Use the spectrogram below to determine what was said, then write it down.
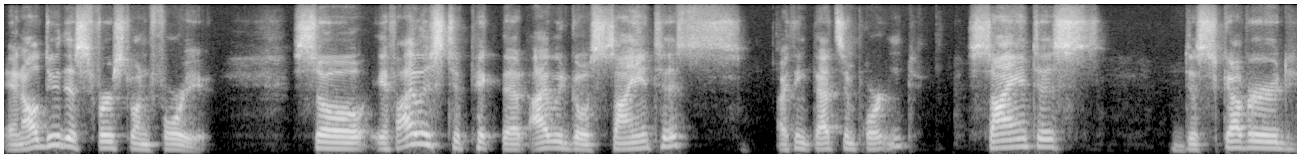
And I'll do this first one for you. So if I was to pick that, I would go scientists. I think that's important. Scientists discovered,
